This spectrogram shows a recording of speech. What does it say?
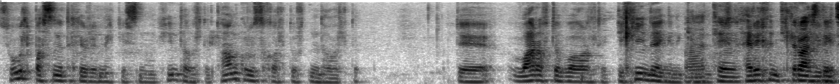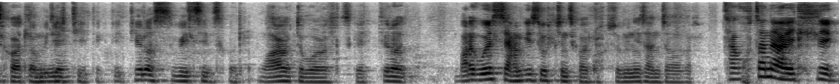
сүүл бас нэг дахиад ремейк хийсэн нөгөө хин тоглолдог. Том Круз гол дүртэн тоглолдог. Тэгээ War of the World дэлхийн дан нэг юм. тийм. Харийнхан Тэр бас нэг зохиол юм, миний хийдэг. Тэр бас Wilson зохиол. War of the Worlds гэдэг тэр баг Уэлсийн хамгийн сүүлчийн зохиол баг шүү миний санаж байгаагаар. Цаг хугацааны аяллыг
